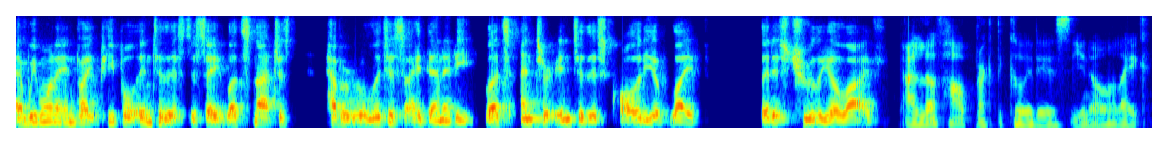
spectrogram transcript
And we want to invite people into this to say, let's not just have a religious identity, let's enter into this quality of life that is truly alive. I love how practical it is, you know, like,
